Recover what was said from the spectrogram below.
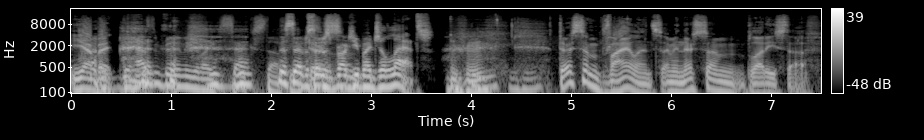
Yeah, but there hasn't been any like sex stuff. This yet. episode is brought to you by Gillette. Mhm. there's some violence. I mean, there's some bloody stuff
